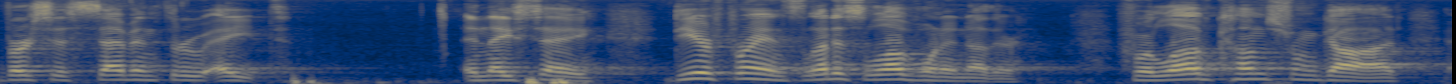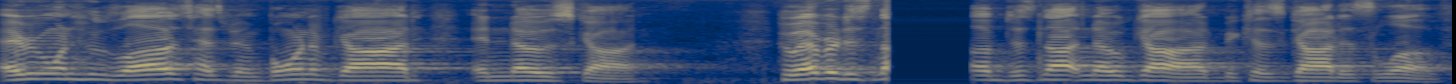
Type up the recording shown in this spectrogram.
verses 7 through 8. And they say, Dear friends, let us love one another for love comes from God. Everyone who loves has been born of God and knows God. Whoever does not love does not know God because God is love.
